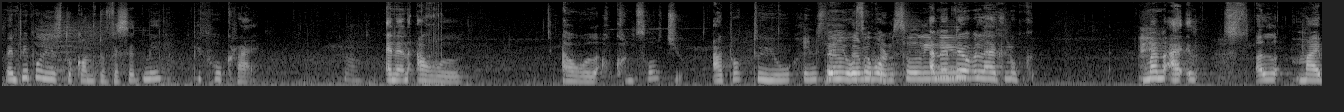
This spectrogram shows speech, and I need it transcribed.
when people used to come to visit me, people cry. And then I will I will consult you. I'll talk to you. Instead of them consoling And then you. they'll be like, look, man, I, a my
